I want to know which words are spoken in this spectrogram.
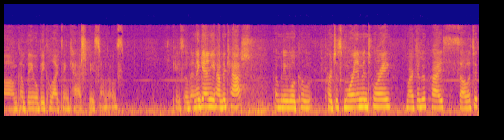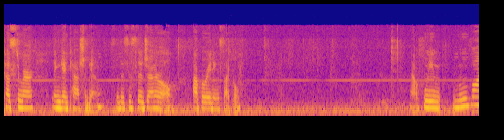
um, company will be collecting cash based on those. Okay, so then again, you have the cash. Company will purchase more inventory, market the price, sell it to customer, then get cash again. So this is the general operating cycle. Now, if we move on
